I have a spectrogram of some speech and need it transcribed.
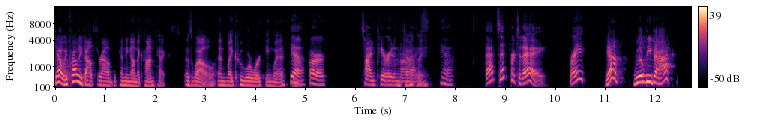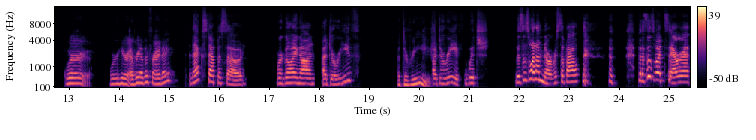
yeah we probably bounce around depending on the context as well and like who we're working with and- Yeah, or time period in our Exactly. Yeah. That's it for today, right? yeah we'll be back we're we're here every other friday Next episode, we're going on a dérive a dérive a dérive, which this is what I'm nervous about. this is what Sara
